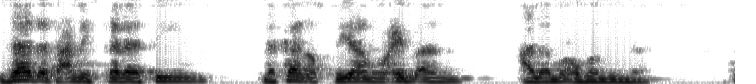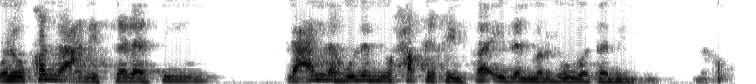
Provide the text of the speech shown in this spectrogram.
زادت عن الثلاثين لكان الصيام عبئا على معظم الناس. ولو قل عن الثلاثين لعله لم يحقق الفائدة المرجوة منه. نعم.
